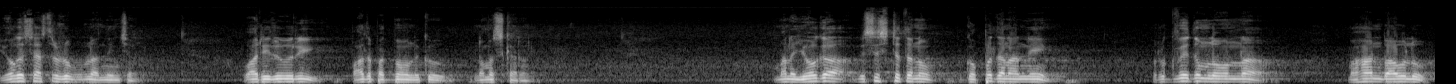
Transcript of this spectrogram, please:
యోగశాస్త్ర రూపంలో అందించారు. వారిరువురి పాదపద్మములకు నమస్కారాలు. మన యోగ విశిష్టతను గొప్పదనాన్ని ఋగ్వేదంలో ఉన్న మహానుభావులు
